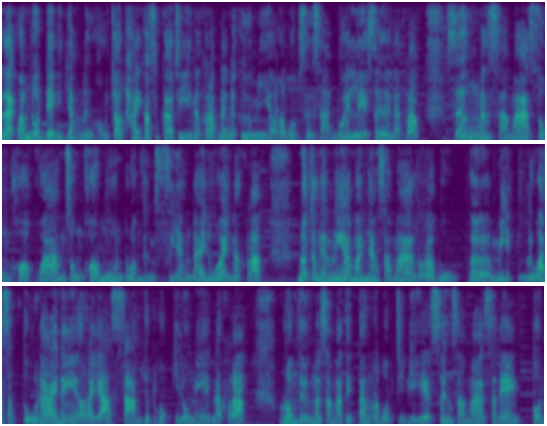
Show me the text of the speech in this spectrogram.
และความโดดเด่นอีกอย่างหนึ่งของเจ้าไทย 99G นะครับ นั่นก็คือมีระบบสื่อสารด้วยเลเซอร์นะครับ ซึ่งมันสามารถส่งข้อความส่งข้อมูลรวมถึงเสียงได้ด้วยนะครับ นอกจากนั้นเนี่ยมันยังสามารถระบุเอ่อมิดหรือว่าศัตรูได้ในระยะ 3.6 กิโลเมตรนะครับ รวมถึงมันสามารถติดตั้งระบบ GPS ซึ่งสามารถแสดงตน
